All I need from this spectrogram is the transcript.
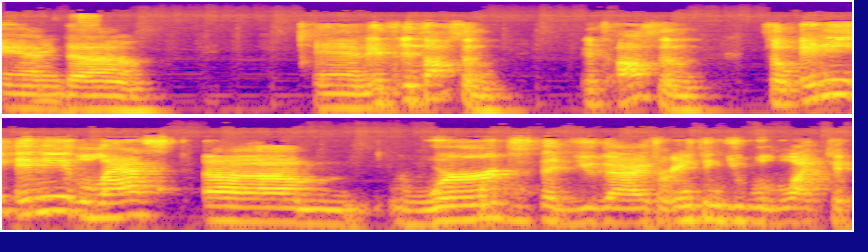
and um, and it's it's awesome. It's awesome. So, any any last um, words that you guys, or anything you would like to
